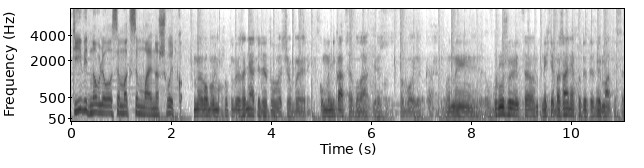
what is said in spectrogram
ті відновлювалися максимально швидко. Ми робимо групові заняття для того, щоб комунікація була між собою. Вони здружуються, в них є бажання ходити займатися.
